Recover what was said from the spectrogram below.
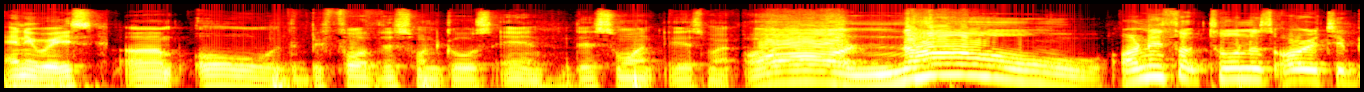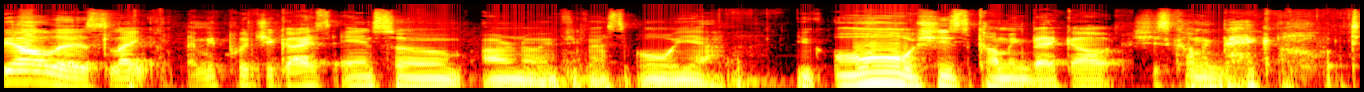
anyways. Um, oh, the, before this one goes in, this one is my... Oh, no! Ornithoctonus aureotibialis. Like, let me put you guys in so... I don't know if you guys... Oh, yeah. You, oh, she's coming back out. She's coming back out.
